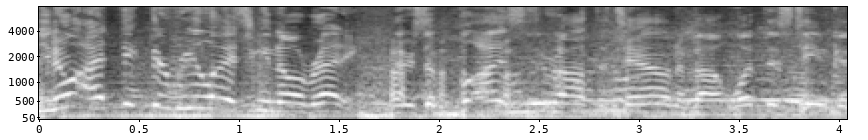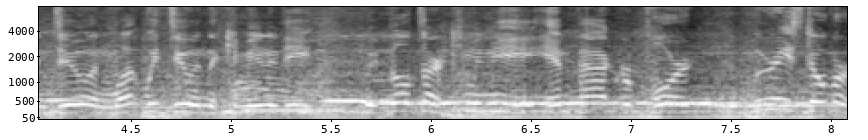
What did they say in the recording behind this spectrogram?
You know, I think they're realizing it already. There's a buzz throughout the town about what this team can do and what we do in the community. We built our community impact report. We raised over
